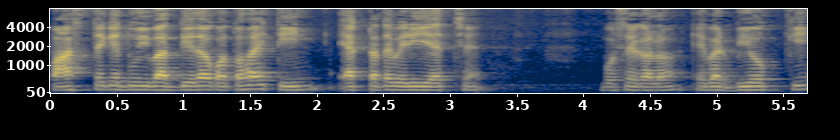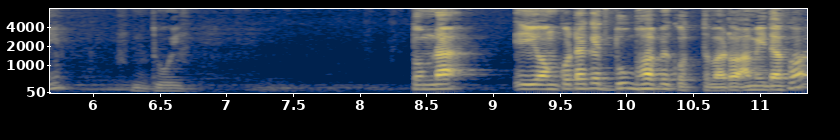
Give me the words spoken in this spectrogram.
পাঁচ থেকে দুই বাদ দিয়ে দাও, কত হয়? তিন। একটাতে বেরিয়ে যাচ্ছে। বসে গেল। এবার বিয়োগ কি? দুই। তোমরা এই অঙ্কটাকে দুভাবে করতে পারো। আমি দেখো,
